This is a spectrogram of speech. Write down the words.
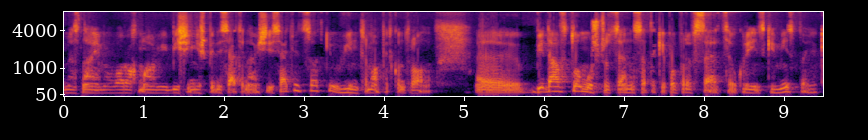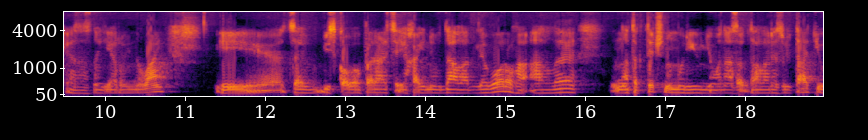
ми знаємо, ворог мав і більше ніж 50 і навіть 60%, він тримав під контролем. Е, Біда в тому, що це ну, все-таки, попри все, це українське місто, яке зазнає руйнувань. І це військова операція, хай не вдала для ворога, але на тактичному рівні вона завдала результатів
